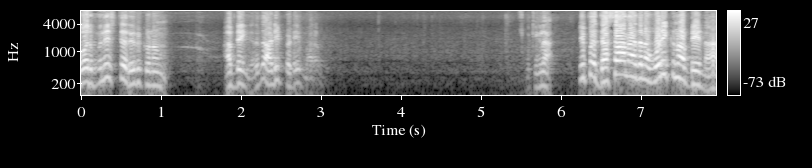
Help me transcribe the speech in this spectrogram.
ஒரு மினிஸ்டர் இருக்கணும் அப்படிங்கிறது அடிப்படை மரபு. ஓகேங்களா? இப்ப தசாநாதனை ஒழிக்கணும் அப்படின்னா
